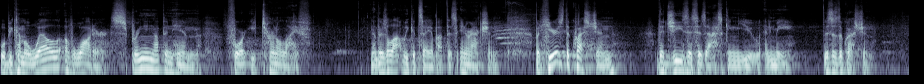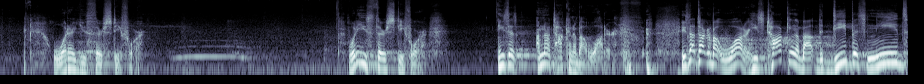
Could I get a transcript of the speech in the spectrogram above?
will become a well of water springing up in him for eternal life. Now, there's a lot we could say about this interaction, but here's the question that Jesus is asking you and me. This is the question What are you thirsty for? What are you thirsty for? He says, I'm not talking about water. He's not talking about water. He's talking about the deepest needs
